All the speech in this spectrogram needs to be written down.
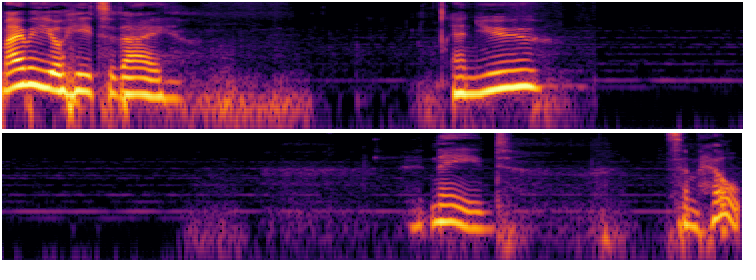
Maybe you're here today and you need some help.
